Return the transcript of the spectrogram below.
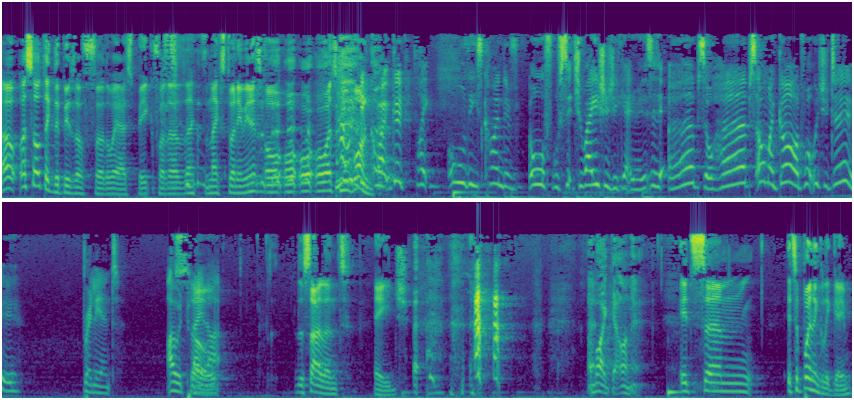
Oh, let's all take the piece of uh, the way I speak for the, the, the next 20 minutes, or, or, or, or let's move on. quite good. Like all these kind of awful situations you get in. Is it herbs or herbs? Oh my god, what would you do? Brilliant. I would play that. The Silent Age. I might get on it. It's um, it's a point and click game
